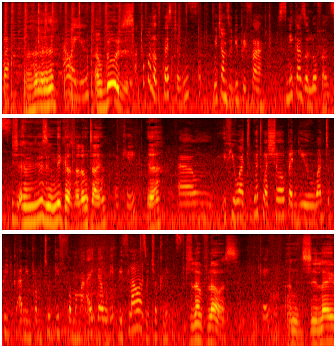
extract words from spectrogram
Baba. Uh-huh. How are you? I'm good. A couple of questions. Which ones would you prefer? Sneakers or loafers? I've been using sneakers for a long time. Okay. Yeah. Um, if you were to go to a shop and you want to pick an impromptu gift for Mama Ida, would it be flowers or chocolates? She loves flowers. Okay. And she like,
